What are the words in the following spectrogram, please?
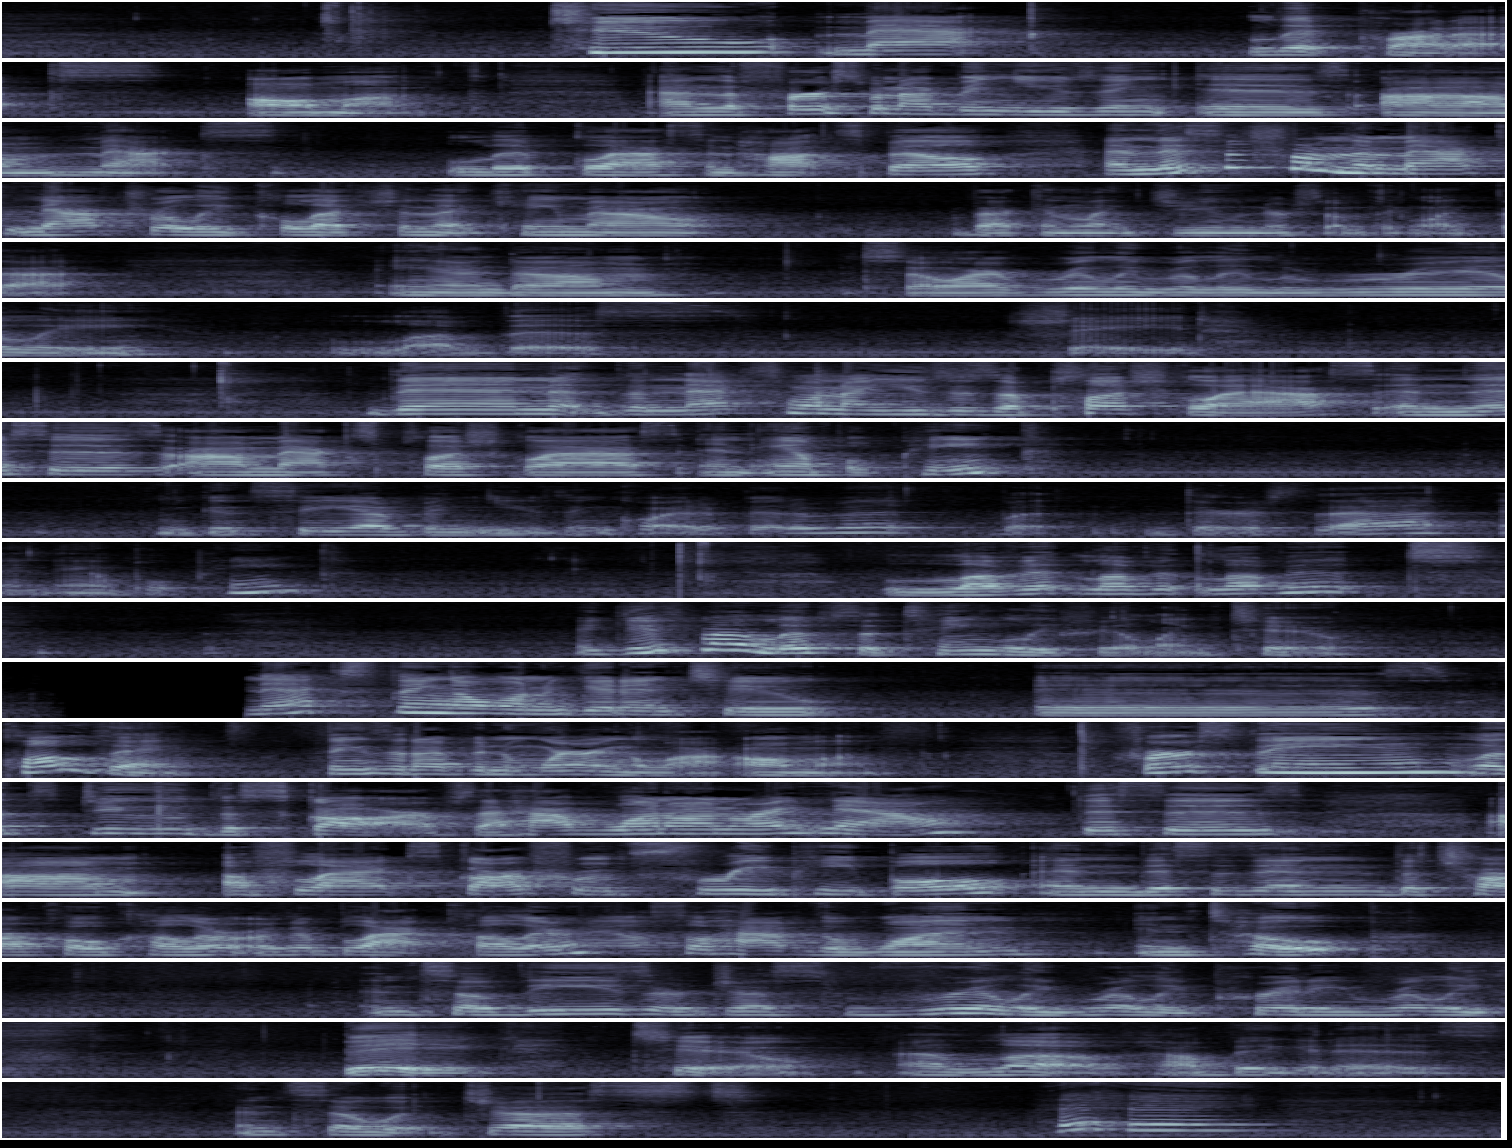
two MAC lip products all month. And the first one I've been using is um, MAC's Lip Glass and Hot Spell. And this is from the MAC Naturally collection that came out back in like June or something like that. And um, so I really, really, really love this shade. Then the next one I use is a plush glass, and this is um, MAC's Plush Glass in Ample Pink. You can see I've been using quite a bit of it, but there's that in Ample Pink. Love it, love it, love it. It gives my lips a tingly feeling too. Next thing I want to get into is clothing. Things that I've been wearing a lot all month. First thing, let's do the scarves. I have one on right now. This is um, a flag scarf from Free People, and this is in the charcoal color or the black color. I also have the one in taupe. And so these are just really, really pretty, really big too. I love how big it is. And so it just, hey, hey,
